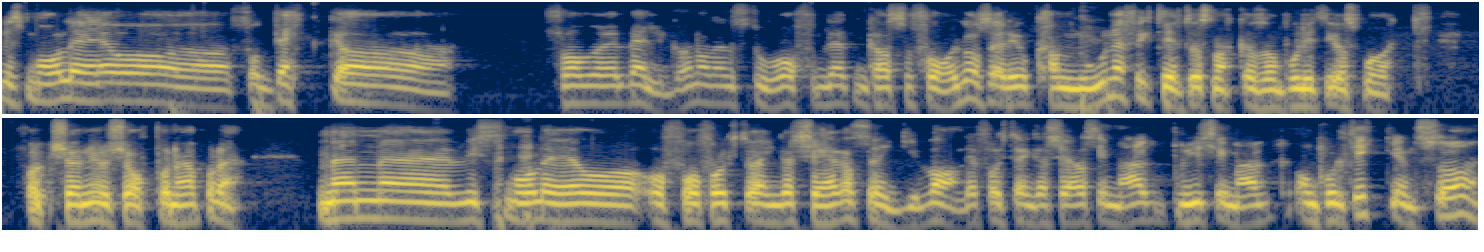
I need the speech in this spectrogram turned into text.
Hvis målet er å få dekka for velgerne og den store offentligheten hva som foregår, så er det jo kanoneffektivt å snakke sånn politikerspråk. Folk skjønner jo ikke opp og ned på det. Men eh, hvis målet er å, å, få folk til å engasjere seg, vanlige folk til å engasjere seg mer, bry seg mer om politikken, så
